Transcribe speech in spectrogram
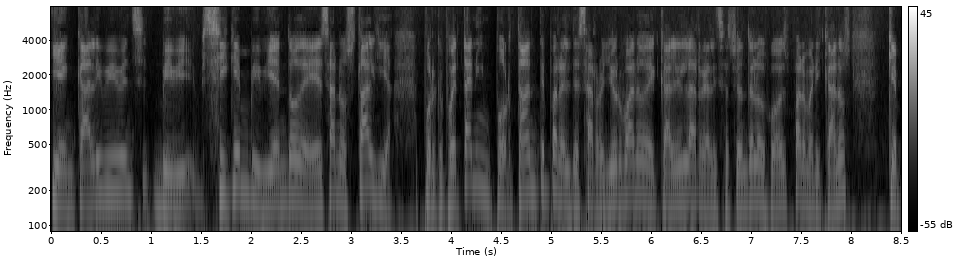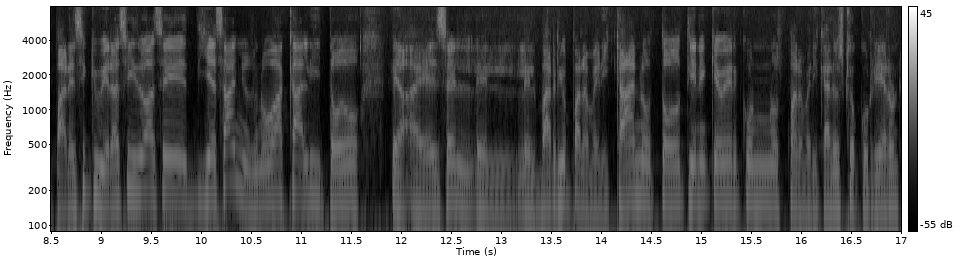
y en Cali viven, siguen viviendo de esa nostalgia, porque fue tan importante para el desarrollo urbano de Cali la realización de los Juegos Panamericanos que parece que hubiera sido hace 10 años. Uno va a Cali y todo eh, es el barrio panamericano, todo tiene que ver con unos panamericanos que ocurrieron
